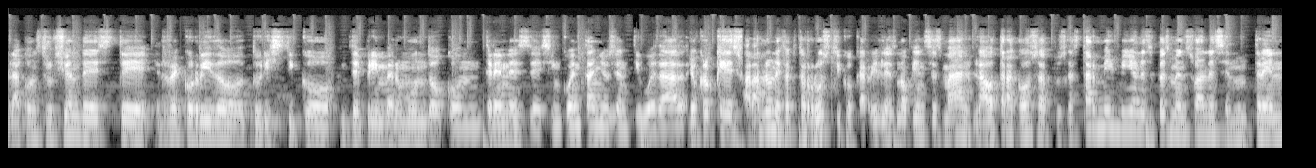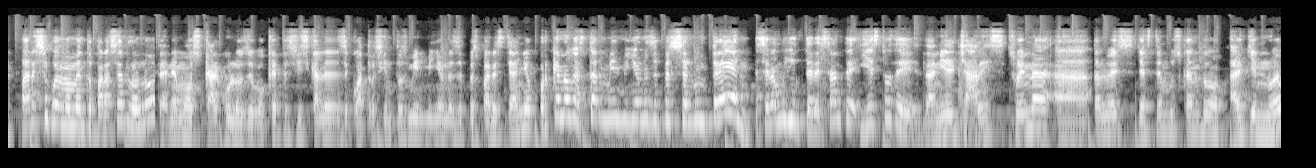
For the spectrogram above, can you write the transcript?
la construcción de este recorrido turístico de primer mundo con trenes de 50 años de antigüedad, yo creo que es para darle un efecto rústico, Carriles, no pienses mal. La otra cosa, pues gastar mil millones de pesos mensuales en un tren, parece buen momento para hacerlo, ¿no? Tenemos cálculos de boquetes fiscales de 400 mil millones de pesos para este año. ¿Por qué no gastar mil millones de pesos en un tren? Será muy interesante. Y esto de Daniel Chávez suena a tal vez ya estén buscando alguien nuevo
